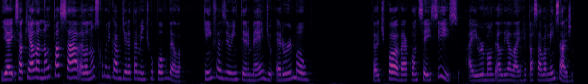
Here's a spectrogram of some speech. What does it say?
E aí, só que ela não passava, ela não se comunicava diretamente com o povo dela. Quem fazia o intermédio era o irmão. Então, tipo, ó, vai acontecer isso e isso. Aí o irmão dela ia lá e repassava a mensagem.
